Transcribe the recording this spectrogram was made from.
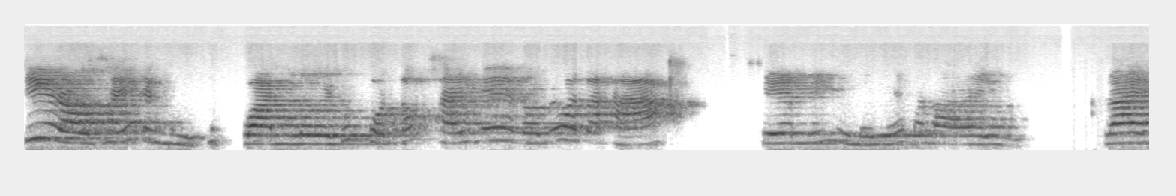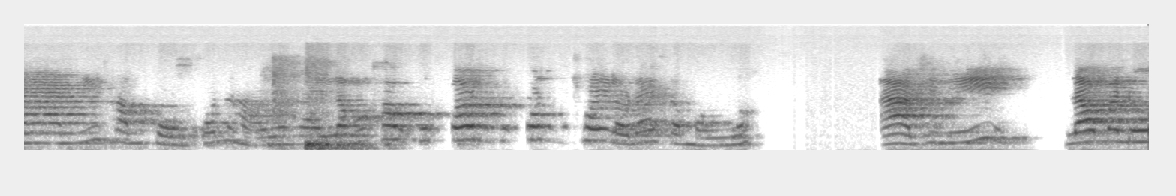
ที่เราใช้กันอยู่ทุกวันเลย ทุกคนต้องใช้แน่เลยไม่ว่าจะหาเกมนี้อยู่ในเว็บอะไร รายงานนี้ทำส่งค้นหายังไงเราก็เข้า Google Google ช่วยเราได้เสมออ่าทีนี้ เรามาดู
